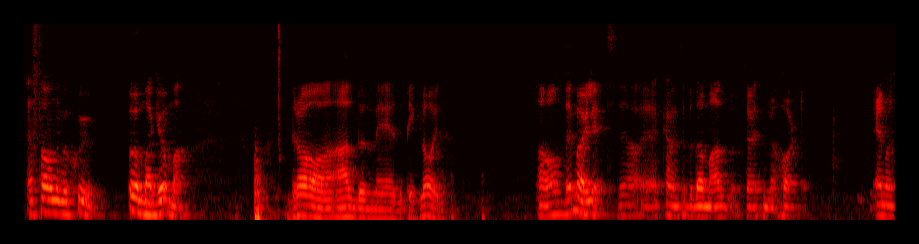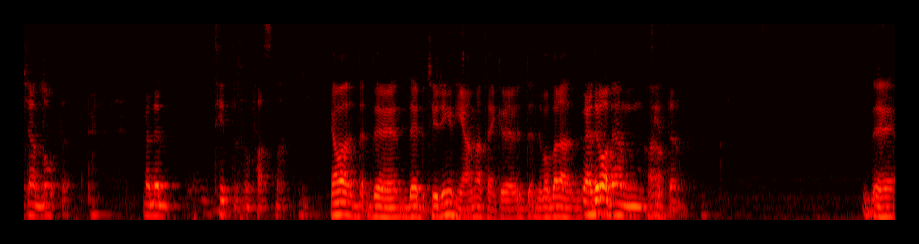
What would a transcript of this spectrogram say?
Jag tar nummer sju. Umma Gumma. Bra album med Pink Floyd. Ja, det är möjligt. Jag, jag kan inte bedöma albumet. Jag vet inte om jag har hört det. Är någon känd låt det? Men det är en titel som fastnar. Ja, det, det, betyder ingenting annat tänker du. Det, det var bara... Nej, det var den Ja. titeln. Det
